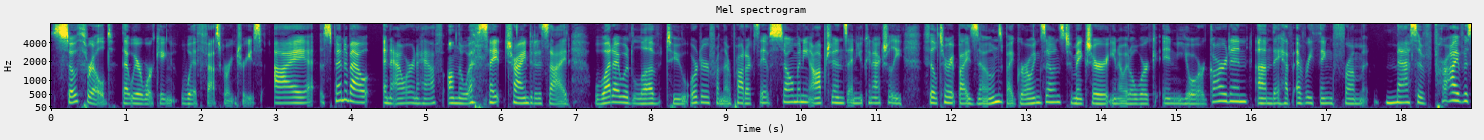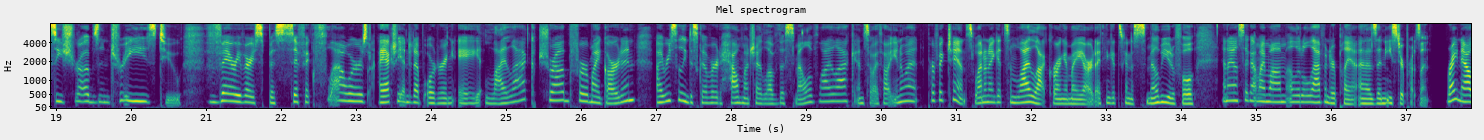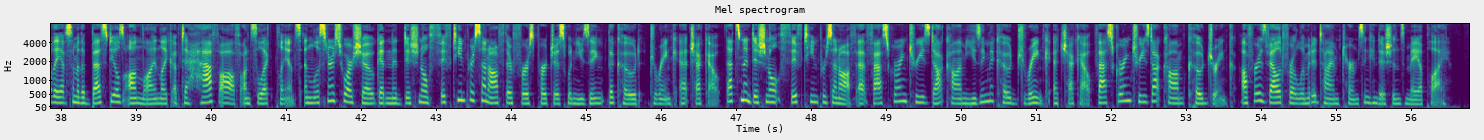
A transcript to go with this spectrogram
so thrilled that we are working with Fast Growing Trees. I spent about an hour and a half on the website trying to decide what I would love to order from their products. They have so many options and you can actually filter it by zones, by growing zones to make sure, you know, it'll work in your garden. Um, they have everything from massive privacy shrubs and trees to very, very specific flowers. I actually ended up ordering a lilac shrub for my garden. I recently discovered how much I love the smell of lilac. And so I thought, you know what? Perfect chance. Why don't I get some lilac growing in my yard? I think it's going to smell beautiful. And I also got my mom a little lavender plant as an Easter present. Right now, they have some of the best deals online, like up to half off on select plants. And listeners to our show get an additional 15% off their first purchase when using the code DRINK at checkout. That's an additional 15% off at fastgrowingtrees.com using the code DRINK at checkout. Fastgrowingtrees.com code DRINK. Offer is valid for a limited time. Terms and conditions may apply.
